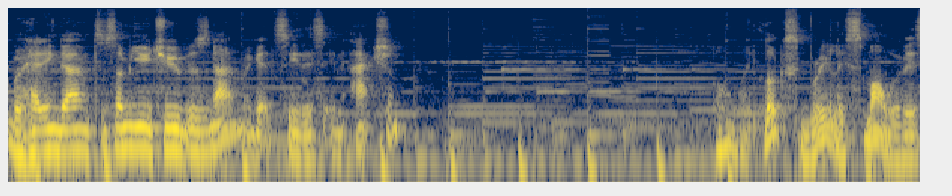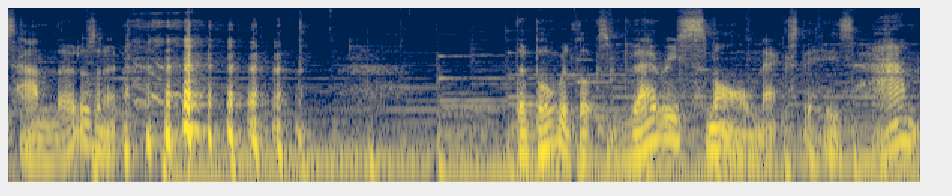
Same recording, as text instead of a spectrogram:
we're heading down to some YouTubers now. We get to see this in action. Oh, it looks really small with his hand there, doesn't it? Board looks very small next to his hand.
